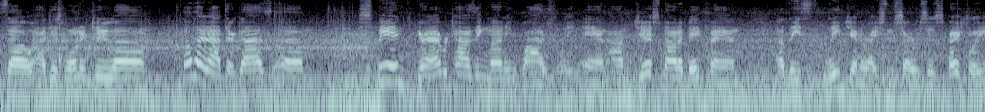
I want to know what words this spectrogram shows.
So I just wanted to uh, throw that out there, guys. Um, spend your advertising money wisely. And I'm just not a big fan of these lead generation services, especially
